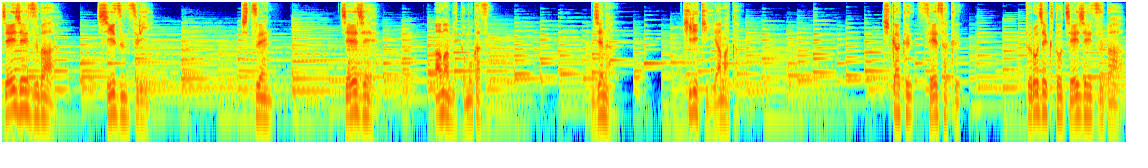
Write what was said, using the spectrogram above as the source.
JJ's バーシーズン3出演 JJ 天海智和。ジェナ桐木山香。企画制作プロジェクト JJ's バー。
